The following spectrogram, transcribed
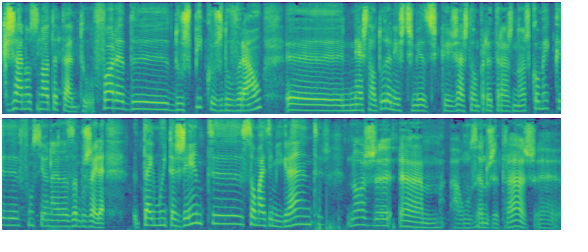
que já não se nota tanto, fora de, dos picos do verão, uh, nesta altura, nestes meses que já estão para trás de nós, como é que funciona a Zambujeira? Tem muita gente? São mais imigrantes? Nós, uh, um, há uns anos atrás, uh,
